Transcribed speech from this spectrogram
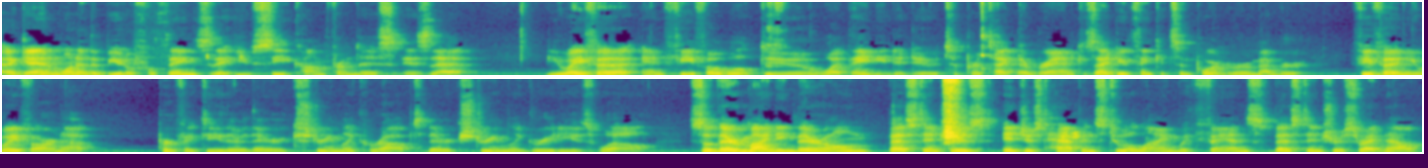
again, one of the beautiful things that you see come from this is that UEFA and FIFA will do what they need to do to protect their brand because I do think it's important to remember FIFA and UEFA are not perfect either. They're extremely corrupt, they're extremely greedy as well. So they're minding their own best interest. It just happens to align with fans' best interest right now.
